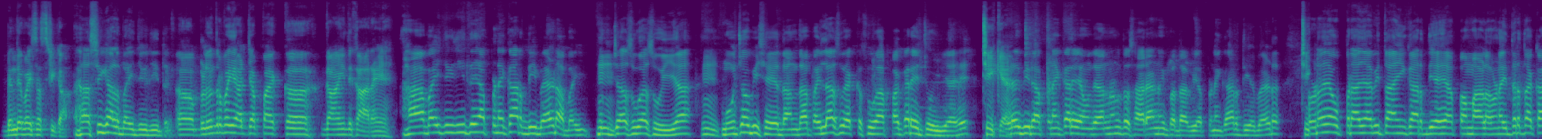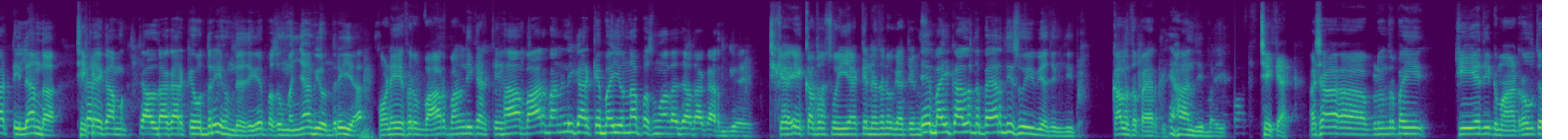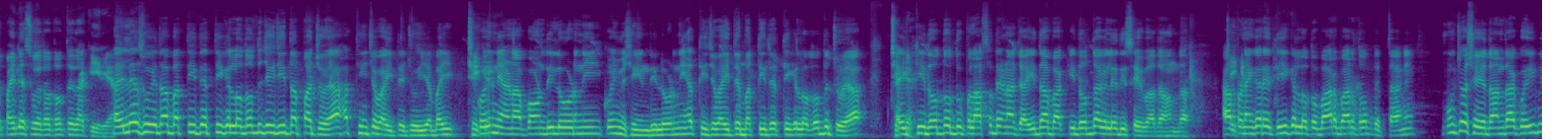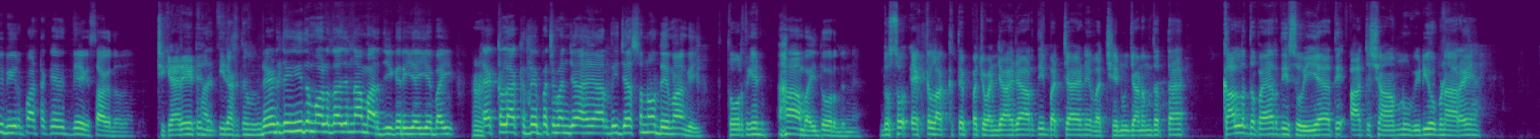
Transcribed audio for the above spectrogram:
ਬਿੰਦੇ ਬਾਈ ਸਤਿ ਸ਼੍ਰੀ ਅਕਾਲ। ਸਤਿ ਸ਼੍ਰੀ ਅਕਾਲ ਬਾਈ ਜਗਜੀਤ। ਬਲਵਿੰਦਰ ਬਾਈ ਅੱਜ ਆਪਾਂ ਇੱਕ ਗਾਂ ਹੀ ਦਿਖਾ ਰਹੇ ਹਾਂ। ਹਾਂ ਬਾਈ ਜਗਜੀਤ ਇਹ ਆਪਣੇ ਘਰ ਦੀ ਬਹਿੜ ਆ ਬਾਈ। ਦੂਜਾ ਸੂਆ ਸੂਈ ਆ। ਹੂੰ। ਮੂੰਹ ਚੋਂ ਵੀ ਛੇ ਦੰਦ ਆ। ਪਹਿਲਾ ਸੂ ਇੱਕ ਸੂਆ ਆਪਾਂ ਘਰੇ ਚੋਈ ਆ ਇਹ। ਠੀਕ ਹੈ। ਜਿਹੜੇ ਵੀਰ ਆਪਣੇ ਘਰੇ ਆਉਂਦੇ ਆ ਉਹਨਾਂ ਨੂੰ ਤਾਂ ਸਾਰਿਆਂ ਨੂੰ ਹੀ ਪਤਾ ਵੀ ਆਪਣੇ ਘਰ ਦੀ ਆ ਬਹਿੜ ਥੋੜਾ ਜਿਹਾ ਉੱਪਰਾ ਜਿਹਾ ਵੀ ਤਾਂ ਹੀ ਕਰਦੀ ਆ ਇਹ ਆਪਾਂ ਮਾਲ। ਹੁਣ ਇੱਧਰ ਤਾਂ ਘੱਟ ਹੀ ਲਿਆਂਦਾ। ਠੀਕ ਹੈ। ਘਰੇ ਕੰਮ ਚੱਲਦਾ ਕਰਕੇ ਉਧਰ ਹੀ ਹੁੰਦੇ ਸੀਗੇ। ਪਸ਼ੂ ਮੱਝਾਂ ਵੀ ਉਧਰ ਹੀ ਆ। ਹੁਣ ਇਹ ਫਿਰ ਬਾਹਰ ਬੰਨ ਲਈ ਕਰਕੇ? ਹਾਂ ਬਾਹਰ ਬੰਨ ਲਈ ਕਰਕੇ ਬਾਈ ਉਹਨਾਂ ਪਸ਼ੂਆਂ ਦਾ ਜ਼ਿਆਦਾ ਕਰਦੀ ਆ ਇਹ। ਠੀਕ ਹੈ ਇਹ ਕਦੋਂ ਸੂਈ ਹੈ ਕਿੰਨੇ ਦਿਨ ਹੋ ਗਏ ਅੱਜ ਇਹਨੂੰ ਇਹ ਬਾਈ ਕੱਲ ਦੁਪਹਿਰ ਦੀ ਸੂਈ ਵੀ ਆ ਜਗਜੀਤ। ਕੱਲ ਦੁਪਹਿਰ ਦੀ। ਹਾਂਜੀ ਬਾਈ। ਠੀਕ ਹੈ। ਅੱਛਾ ਬਲਵਿੰਦਰ ਭਾਈ ਕੀ ਇਹਦੀ ਡਿਮਾਂਡ ਰਹੂ ਤੇ ਪਹਿਲੇ ਸੂਏ ਦਾ ਦੁੱਧ ਇਹਦਾ ਕੀ ਰਿਹਾ? ਪਹਿਲੇ ਸੂਏ ਦਾ 32 33 ਕਿਲੋ ਦੁੱਧ ਜਗਜੀਤ ਆਪਾਂ ਚੋਇਆ ਹੱਥੀਂ ਚਵਾਈ ਤੇ ਚੋਈ ਆ ਬਾਈ। ਕੋਈ ਨਿਆਣਾ ਪਾਉਣ ਦੀ ਲੋੜ ਨਹੀਂ ਕੋਈ ਮਸ਼ੀਨ ਦੀ ਲੋੜ ਨਹੀਂ ਹੱਥੀਂ ਚਵਾਈ ਤੇ 32 33 ਕਿਲੋ ਦੁੱਧ ਚੋਇਆ। ਠੀਕ ਹੈ। 21 ਦੁੱਧ ਉਦੋਂ ਪਲੱਸ ਦੇਣਾ ਚਾਹੀਦਾ ਬਾਕੀ ਦੁੱਧ ਅਗਲੇ ਦੀ ਸੇਵਾ ਦਾ ਹੁੰਦਾ। ਆਪਣੇ ਘਰੇ 30 ਕਿਲੋ ਤੋਂ ਬਾਹਰ-ਬਾਹਰ ਦੁੱਧ ਦਿੱਤਾ ਨੇ ਮੂੰਹ ਚੋਂ ਦੰਦ ਦਾ ਕੋਈ ਵੀ ਵੀਰ ਪੱਟ ਕੇ ਦੇਖ ਸਕਦਾ। ਠੀਕ ਹੈ ਰੇਟ ਇਹਦਾ ਕੀ ਰੱਖਦੇ ਹੋ ਰੇਟ ਜਗਜੀਤ ਮੁੱਲ ਦਾ ਜਿੰਨਾ ਮਰਜ਼ੀ ਕਰੀ ਜਾਈਏ ਬਾਈ। ਹੂੰ। 1 ਲੱਖ ਤੇ 55000 ਦੀ ਜੈਸ ਨੂੰ ਦੇਵਾਂਗੇ। ਤੋਰ ਤੇ ਹਾਂ ਬਾਈ ਤੋਰ ਦਿੰਨੇ ਦੋਸਤੋ 1 ਲੱਖ ਤੇ 55000 ਦੀ ਬੱਚਾ ਇਹਨੇ ਵੱਛੇ ਨੂੰ ਜਨਮ ਦਿੱਤਾ ਹੈ। ਕੱਲ ਦੁਪਹਿਰ ਦੀ ਸੂਈ ਹੈ ਤੇ ਅੱਜ ਸ਼ਾਮ ਨੂੰ ਵੀਡੀਓ ਬਣਾ ਰਹੇ ਹਾਂ।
